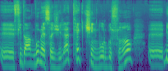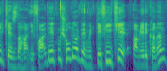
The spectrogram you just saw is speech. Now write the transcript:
E, Fidan bu mesajıyla tek Çin vurgusunu e, bir kez daha ifade etmiş oluyor ve müttefiki Amerika'nın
